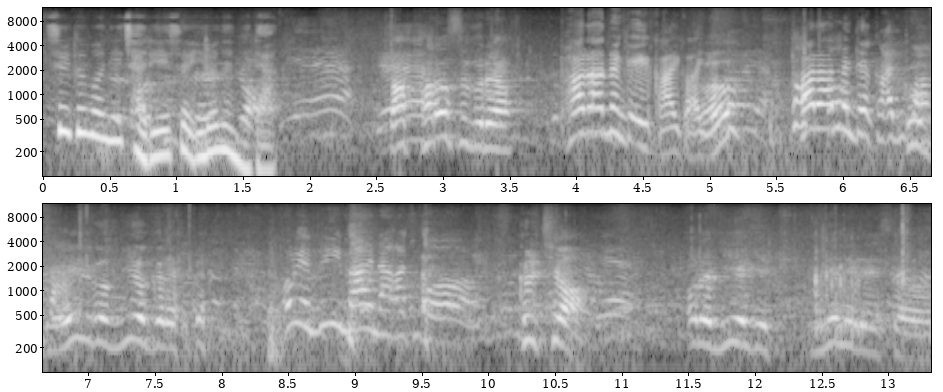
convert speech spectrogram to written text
슬그머니 자리에서 일어납니다. 다 팔았어 그래. 바라는 게 가이가 어? 바라는 게 가지고 그. 매일 그 미역 그래. 올해 눈이 많이 나가지고 그렇죠. 예. 올해 미역이 2년이 됐어.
